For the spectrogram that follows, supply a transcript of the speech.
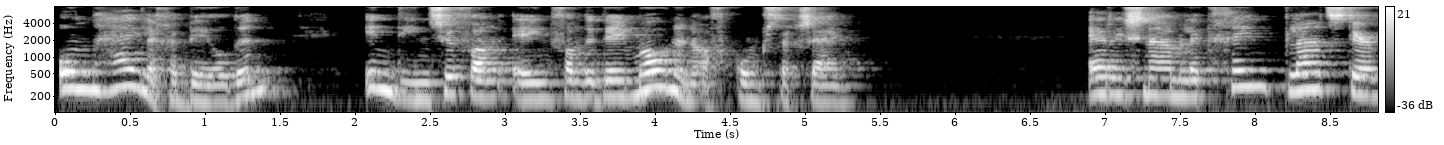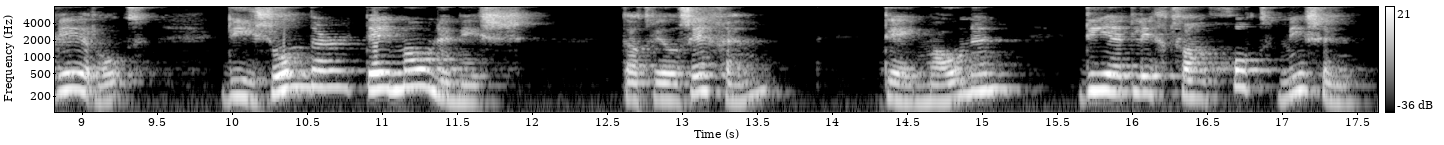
onheilige beelden, indien ze van een van de demonen afkomstig zijn. Er is namelijk geen plaats ter wereld die zonder demonen is. Dat wil zeggen, demonen die het licht van God missen.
